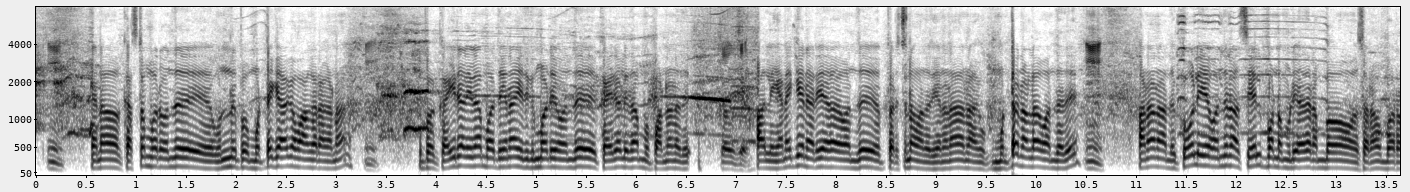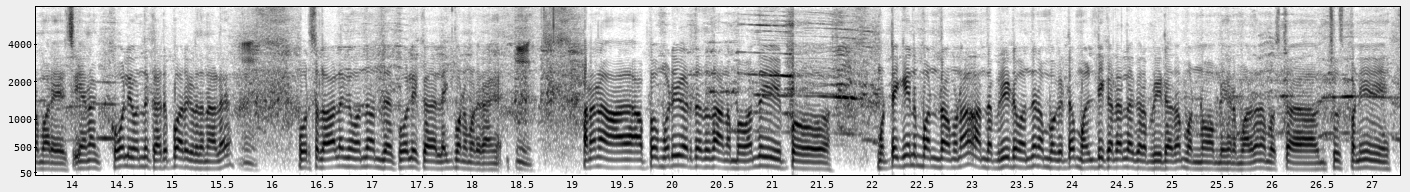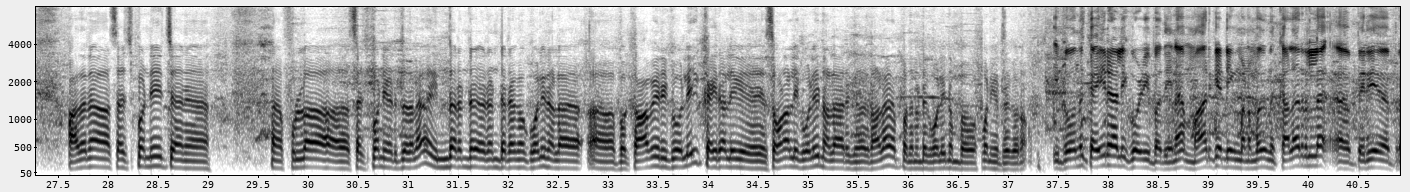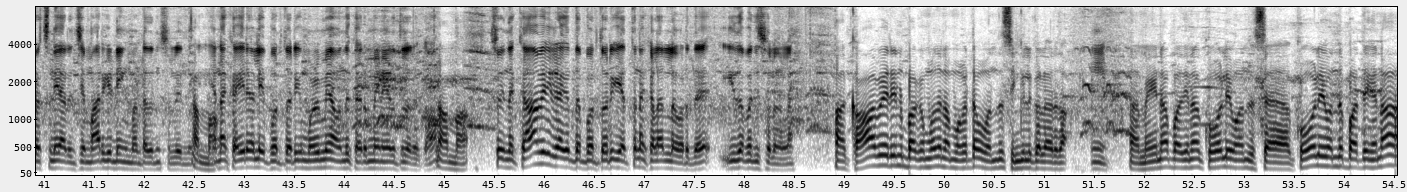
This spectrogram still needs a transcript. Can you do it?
ஏன்னா கஸ்டமர் வந்து ஒன்று இப்போ முட்டைக்காக வாங்குறாங்கன்னா இப்போ கைராளிலாம் பார்த்தீங்கன்னா இதுக்கு முன்னாடி வந்து கைராளி தான் நம்ம பண்ணினது. அதில் எனக்கே நிறைய வந்து பிரச்சனை வந்தது. என்னன்னா நான் முட்டை நல்லா வந்தது. ஆனால் நான் அந்த கோழியை வந்து நான் சேல் பண்ண முடியாத ரொம்ப சிரமப்படுற மாதிரி ஆயிடுச்சு. ஏன்னா கோழி வந்து கருப்பாக இருக்கிறதுனால ஒரு சில ஆளுங்க வந்து அந்த கோழி லைக் பண்ண மாட்டேறாங்க ஆனால் நான் அப்போ முடிவு எடுத்தது தான். நம்ம வந்து இப்போது முட்டைக்குன்னு பண்ணுறோம்னா அந்த ப்ரீடை வந்து நம்மக்கிட்ட மல்டி கலரில் இருக்கிற ப்ரீடாக தான் பண்ணணும் அப்படிங்கிற மாதிரி தான் நம்ம சூஸ் பண்ணி அதை நான் சர்ச் பண்ணி ஃபுல்லாக சர்ச் பண்ணி எடுத்ததில் இந்த ரெண்டு ரெண்டு ரகம் கோழி நல்லா இப்போ காவேரி கோழி கைராளி சோனாலி கோழி நல்லா இருக்கிறதுனால ரெண்டு கோழி நம்ம பண்ணிகிட்டு இருக்கிறோம். இப்போ வந்து கைராளி கோழி பார்த்தீங்கன்னா மார்க்கெட்டிங் பண்ணும்போது இந்த கலரில் பெரிய பிரச்சனையாக இருந்துச்சு மார்க்கெட்டிங் பண்ணுறதுன்னு சொல்லியிருந்தீங்க. ஏன்னா கைராலியை பொறுத்த வரைக்கும் முழுமையாக வந்து கருமை நேரத்தில் இருக்கும். ஆமாம் ஸோ இந்த காவேரி ரகத்தை பொறுத்த வரைக்கும் எத்தனை கலரில் வருது? இதை பற்றி சொல்லுங்களேன். காவேரின்னு பார்க்கும்போது நம்மக்கிட்ட வந்து சிங்கிள் கலர் தான். மெயினாக பார்த்தீங்கன்னா கோழி வந்து ச- கோழி வந்து பார்த்தீங்கன்னா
